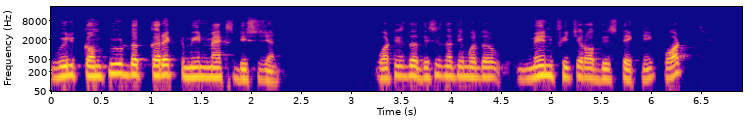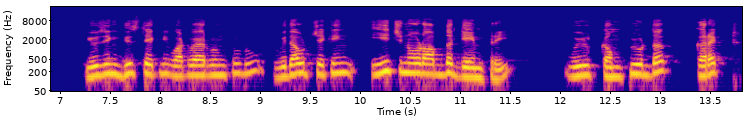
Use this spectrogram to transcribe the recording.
will compute the correct min max decision. What is the this is nothing but the main feature of this technique. What? Using this technique what we are going to do without checking each node of the game tree we will compute the correct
